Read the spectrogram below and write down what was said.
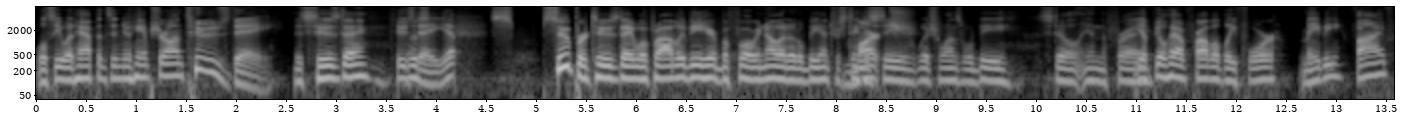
we'll see what happens in New Hampshire on Tuesday. It's Tuesday. Tuesday, yep. Super Tuesday will probably be here before we know it. It'll be interesting March. to see which ones will be still in the fray. Yep, you'll have probably four, maybe five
